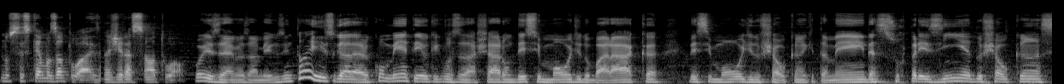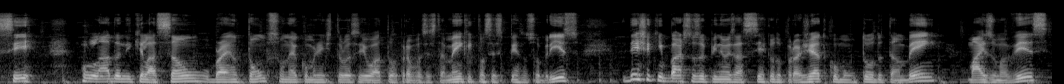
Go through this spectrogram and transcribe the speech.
nos sistemas atuais, na geração atual. Pois é, meus amigos. Então é isso, galera. Comentem o que vocês acharam desse molde do Baraka, desse molde do Shao Kahn aqui também, dessa surpresinha do Shao Kahn ser o lado aniquilação, o Brian Thompson, né, como a gente trouxe o ator para vocês também. O que vocês pensam sobre isso? Deixa aqui embaixo suas opiniões acerca do projeto como um todo também, mais uma vez.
